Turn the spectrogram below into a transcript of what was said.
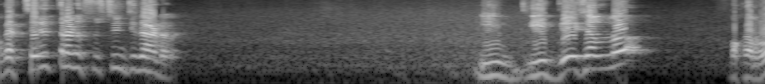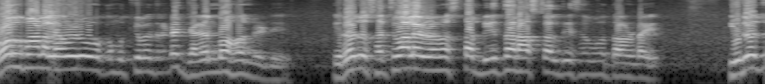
ఒక చరిత్రను సృష్టించినాడు. ఈ ఈ దేశంలో ఒక రోల్ మోడల్ ఎవరు? ఒక ముఖ్యమంత్రి అంటే జగన్మోహన్ రెడ్డి. ఈరోజు సచివాలయ వ్యవస్థ మిగతా రాష్ట్రాలు తీసుకుపోతూ ఉన్నాయి ఈరోజు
